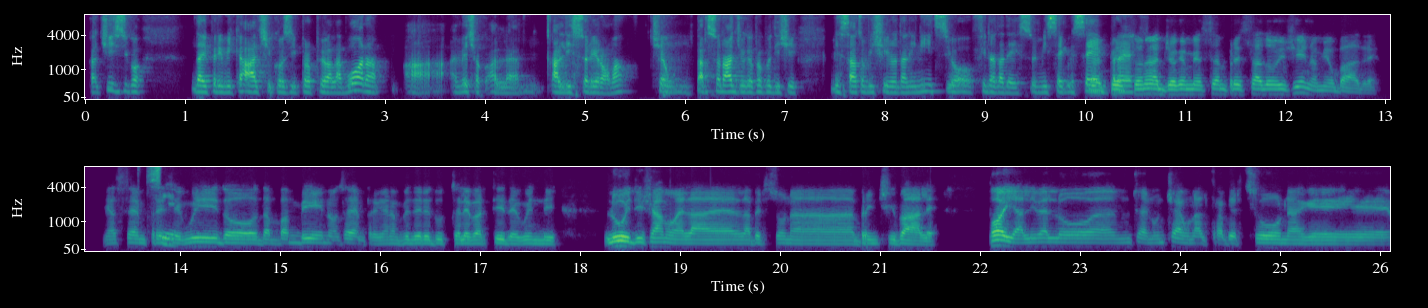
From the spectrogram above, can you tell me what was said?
calcistico, dai primi calci così proprio alla buona, a, invece al, all'History Roma. C'è un personaggio che proprio dici mi è stato vicino dall'inizio fino ad adesso e mi segue sempre. Il personaggio che mi è sempre stato vicino è mio padre, mi ha sempre sì. seguito da bambino, sempre, viene a vedere tutte le partite, quindi lui diciamo è la, è la persona principale. Poi a livello, eh, cioè non c'è un'altra persona che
